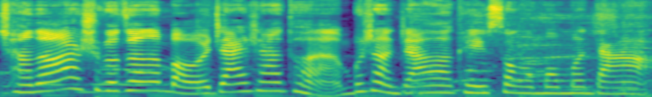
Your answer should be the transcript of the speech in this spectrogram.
抢到二十个钻的宝宝加一下团，不想加的话可以送个么么哒。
